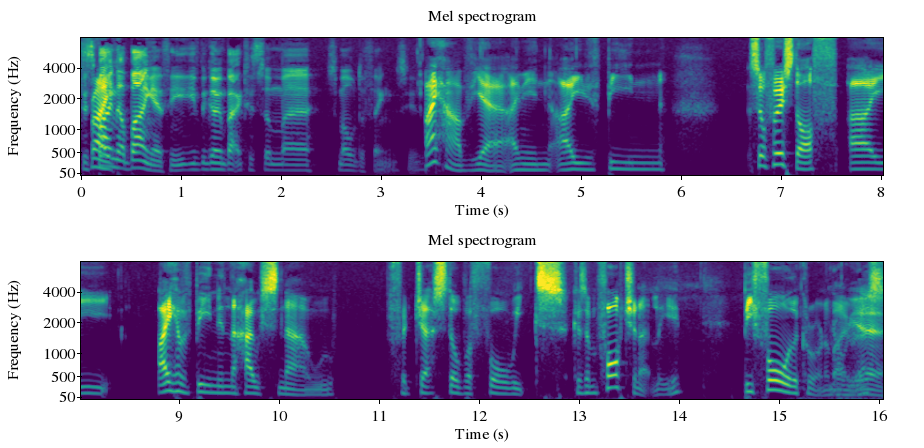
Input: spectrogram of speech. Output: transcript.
Despite Right. not buying anything, you've been going back to some uh, some older things. I have, yeah. I mean, I've been. So first off, I I have been in the house now for just over four weeks because unfortunately, before the coronavirus, Oh, yeah.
